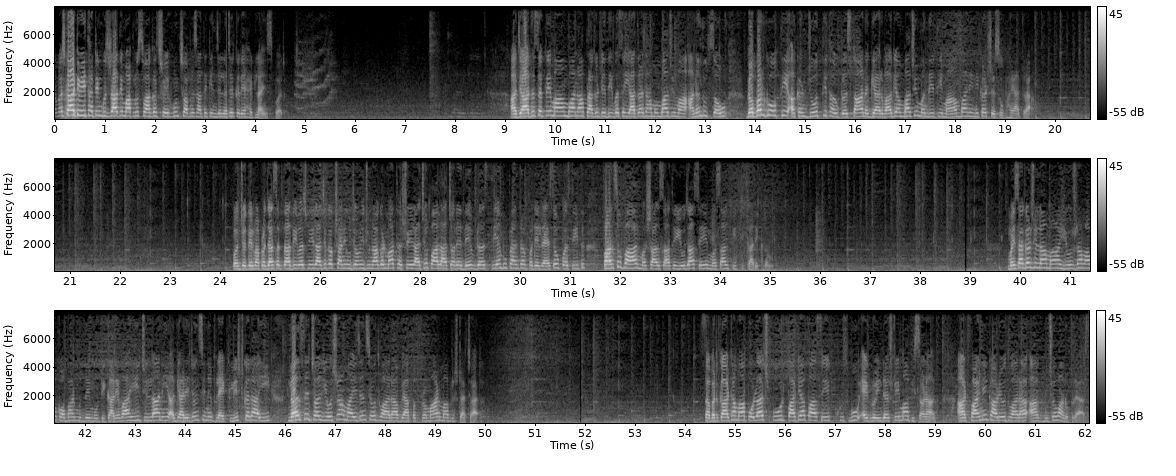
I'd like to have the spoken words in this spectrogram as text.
નમસ્કાર, TV thirteen ગુજરાતીમાં આપનું સ્વાગત છે. હું છું આપની સાથે કિંજલ નજર કરીએ હેડલાઇન્સ પર. આજે આદિશક્તિ મા અંબાના પ્રાગટ્ય દિવસે યાત્રાધામ અંબાજીમાં આનંદ ઉત્સવ ગબ્બરગોગથી અખંડ જ્યોતથી થયું પ્રસ્થાન. અગિયાર વાગે અંબાજી મંદિરથી મા અંબાની નીકળશે શોભાયાત્રા. પંચોતેરમાં પ્રજાસત્તાક દિવસની રાજ્યકક્ષાની ઉજવણી જૂનાગઢમાં થશે. રાજ્યપાલ આચાર્ય દેવવ્રત, સીએમ ભૂપેન્દ્ર પટેલ રહેશે ઉપસ્થિત. પાંચસો મશાલ સાથે યોજાશે મશાલ પીટી કાર્યક્રમ. મહીસાગર જિલ્લામાં યોજનામાં કૌભાંડ મુદ્દે મોટી કાર્યવાહી. જિલ્લાની અગિયાર એજન્સીને બ્લેકલિસ્ટ કરાઈ. નલ સે જલ યોજનામાં એજન્સીઓ દ્વારા વ્યાપક પ્રમાણમાં ભ્રષ્ટાચાર. સાબરકાંઠામાં પોલાજપુર પાટિયા પાસે ખુશ્બુ એગ્રો ઇન્ડસ્ટ્રીમાં ભીષણ આગ. આઠ ફાયરની ગાડીઓ દ્વારા આગ બુઝવવાનો પ્રયાસ.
